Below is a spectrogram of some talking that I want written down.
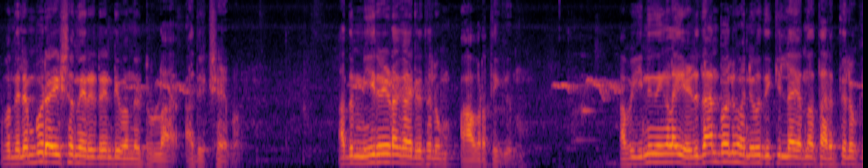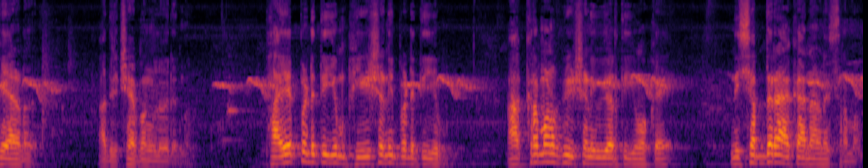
അപ്പോൾ നിലമ്പൂർ ഐഷ നേരിടേണ്ടി വന്നിട്ടുള്ള അധിക്ഷേപം അത് മീരയുടെ കാര്യത്തിലും ആവർത്തിക്കുന്നു. അപ്പോൾ ഇനി നിങ്ങളെ എഴുതാൻ പോലും അനുവദിക്കില്ല എന്ന തരത്തിലൊക്കെയാണ് അധിക്ഷേപങ്ങൾ വരുന്നത്. ഭയപ്പെടുത്തിയും ഭീഷണിപ്പെടുത്തിയും ആക്രമണ ഭീഷണി ഉയർത്തിയുമൊക്കെ നിശബ്ദരാക്കാനാണ് ശ്രമം.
